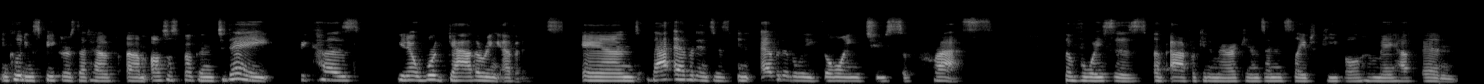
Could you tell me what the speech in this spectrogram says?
including speakers that have um, also spoken today, because, you know, we're gathering evidence and that evidence is inevitably going to suppress the voices of African Americans and enslaved people who may have been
